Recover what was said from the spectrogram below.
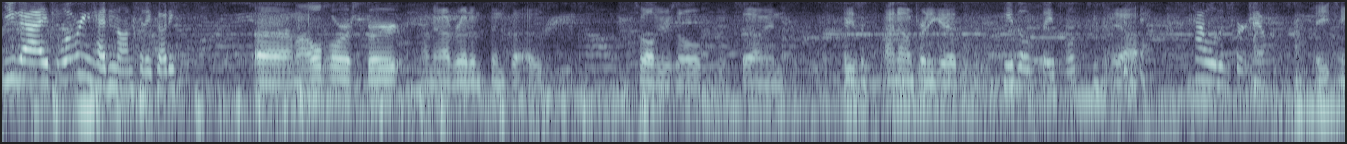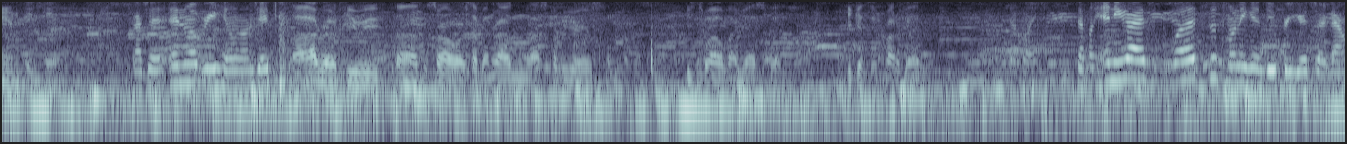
you guys, what were you heading on today, Cody? Uh, my old horse Bert. I mean, I've rode him since I was 12 years old. So I mean, he's I know him pretty good. He's old faithful. Yeah, How old is Bert now? 18. 18. Gotcha. And what were you healing on, Jade? Uh, I rode Huey, uh, the sorrel horse I've been riding the last couple of years, and he's 12, I guess, but he gets it quite a bit. Definitely. Definitely. And you guys, what's this money gonna do for you guys right now?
